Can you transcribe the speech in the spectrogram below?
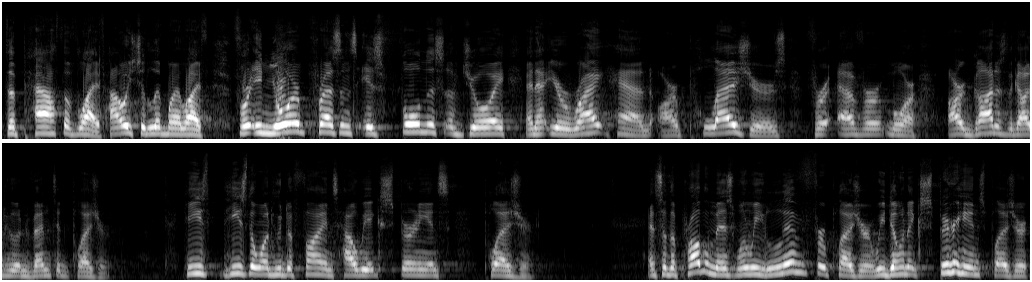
the path of life, how I should live my life. For in your presence is fullness of joy, and at your right hand are pleasures forevermore. Our God is the God who invented pleasure. He's, he's the one who defines how we experience pleasure. And so the problem is when we live for pleasure, we don't experience pleasure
